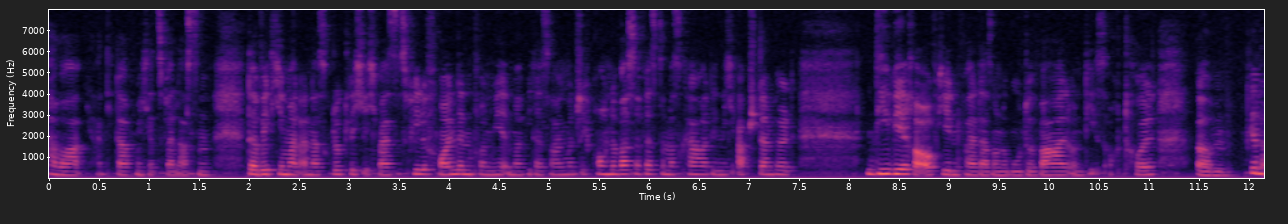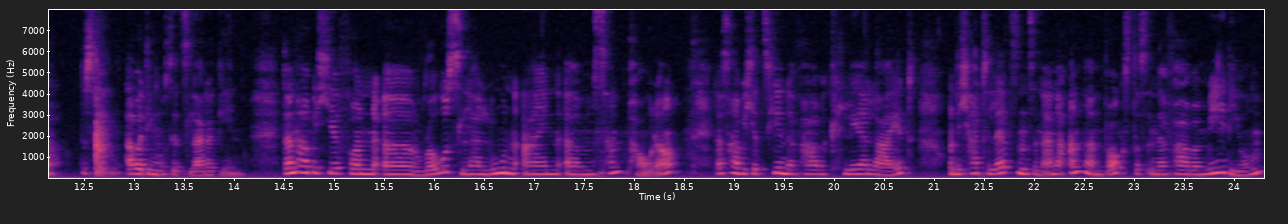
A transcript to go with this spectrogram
aber ja, die darf mich jetzt verlassen. Da wird jemand anders glücklich. Ich weiß, dass viele Freundinnen von mir immer wieder sagen, Mensch, ich brauche eine wasserfeste Mascara, die nicht abstempelt. Die wäre auf jeden Fall da so eine gute Wahl und die ist auch toll. Ähm, genau. Deswegen, aber die muss jetzt leider gehen. Dann habe ich hier von äh, Rose Laloon ein ähm, Sun Powder. Das habe ich jetzt hier in der Farbe Clear Light. Und ich hatte letztens in einer anderen Box das in der Farbe Medium.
